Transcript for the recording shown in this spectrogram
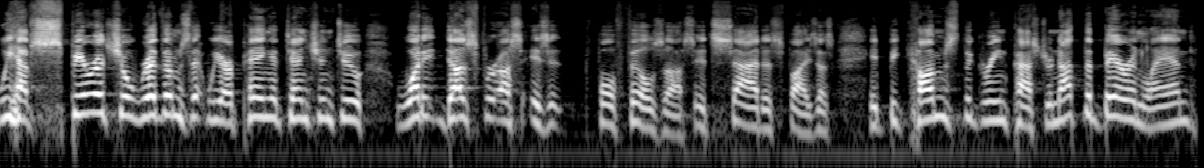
we have spiritual rhythms that we are paying attention to. What it does for us is it fulfills us, it satisfies us. It becomes the green pasture, not the barren land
